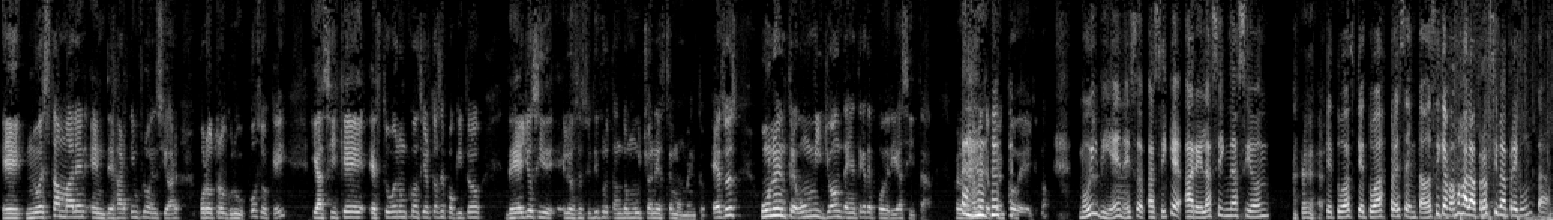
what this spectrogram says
eh, no está mal en, en, dejarte influenciar por otros grupos, ¿ok? Y así que estuve en un concierto hace poquito de ellos y los estoy disfrutando mucho en este momento. Eso es uno entre un millón de gente que te podría citar, pero déjame te cuento de ellos, ¿no? Muy bien, eso. Así que haré la asignación que tú has, que tú has presentado. Así que vamos a la próxima pregunta.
